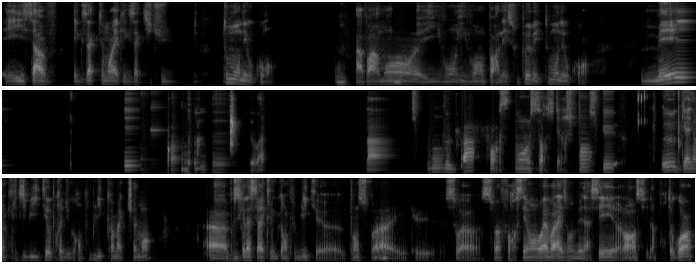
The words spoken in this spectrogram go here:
et ils savent exactement avec exactitude. Tout le monde est au courant. Mmh. Apparemment, mmh. ils vont, ils vont en parler sous peu, mais tout le monde est au courant. Mais on ne peut pas forcément sortir. Je pense que eux gagnent en crédibilité auprès du grand public comme actuellement. Euh, parce que là, c'est vrai que le grand public euh, pense voilà, et que soit, soit forcément, ouais, voilà, ils ont menacé, c'est n'importe quoi.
